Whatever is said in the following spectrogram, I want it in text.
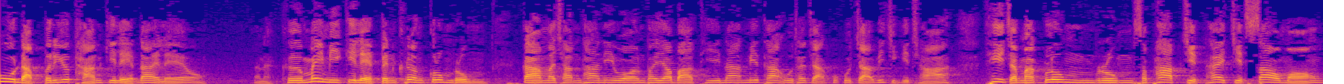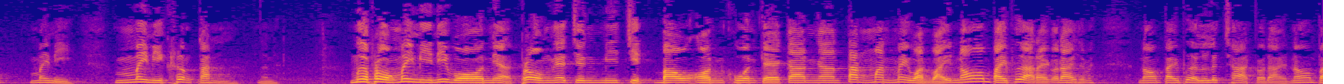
ผู้ดับปริยุทธานกิเลสได้แล้วนะคือไม่มีกิเลสเป็นเครื่องกลุ่มรุม กามฉันท่านิวรพยาบาทีนะมิทะอุทจักกุกุจาวิจิกิจฉาที่จะมากลุ่มรุมสภาพจิตให้จิตเศร้าหมองไม่มีไม่มีเครื่องกั้นนั่นเมื่อพระองค์ไม่มีนิวรณ์เนี่ยพระองค์เนี่ยจึงมีจิตเบาอ่อนควรแก่การงานตั้งมั่นไม่หวั่นไหวน้อมไปเพื่ออะไรก็ได้ใช่ไหมน้อมไปเพื่อระลึกชาติก็ได้ น้อมไป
